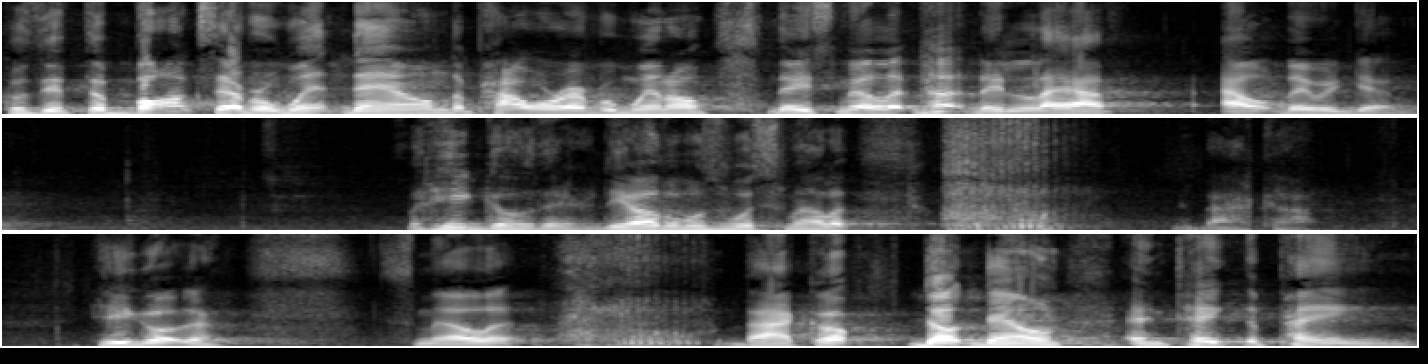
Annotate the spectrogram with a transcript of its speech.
because if the box ever went down, the power ever went off, they smell it, they laugh, out they would go. But he'd go there. The other ones would smell it, back up. He'd go there, smell it, back up, duck down, and take the pain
